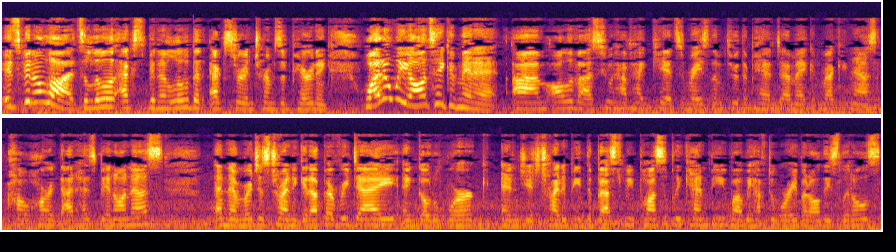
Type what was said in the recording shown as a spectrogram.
It's been a lot. It's a little ex- been a little bit extra in terms of parenting. Why don't we all take a minute, um, all of us who have had kids and raised them through the pandemic, and recognize how hard that has been on us, and then we're just trying to get up every day and go to work and just try to be the best we possibly can be while we have to worry about all these littles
